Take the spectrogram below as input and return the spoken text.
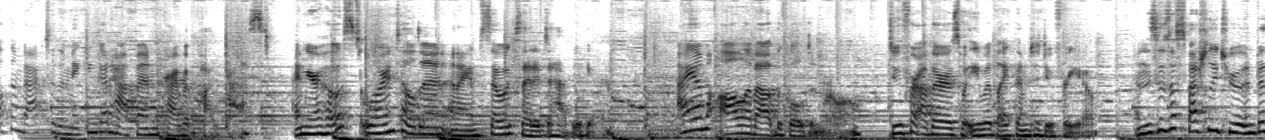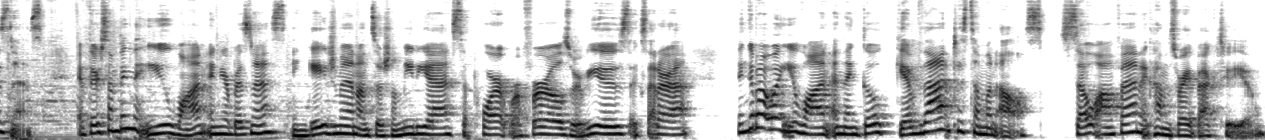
Welcome back to the Making Good Happen private podcast. I'm your host, Lauren Tilden, and I am so excited to have you here. I am all about the golden rule do for others what you would like them to do for you. And this is especially true in business. If there's something that you want in your business, engagement on social media, support, referrals, reviews, etc., think about what you want and then go give that to someone else. So often it comes right back to you.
